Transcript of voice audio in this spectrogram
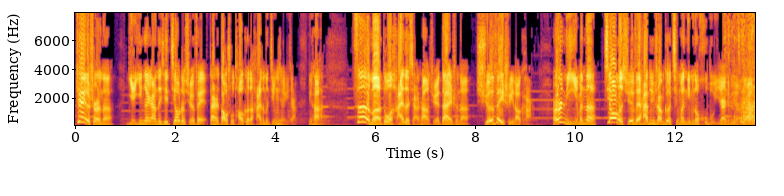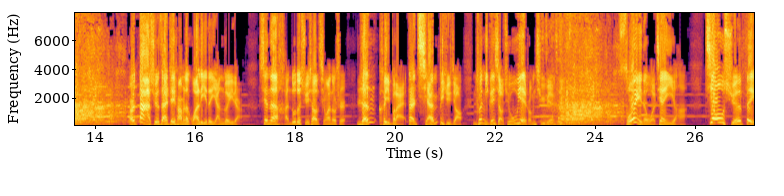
这个事儿呢，也应该让那些交着学费但是到处逃课的孩子们警醒一下。你看，这么多孩子想上学，但是呢，学费是一道坎儿。而你们呢，交了学费还不去上课？请问你们能互补一下行不行？而大学在这方面的管理也得严格一点。现在很多的学校的情况都是人可以不来，但是钱必须交。你说你跟小区物业有什么区别？所以呢，我建议哈，交学费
